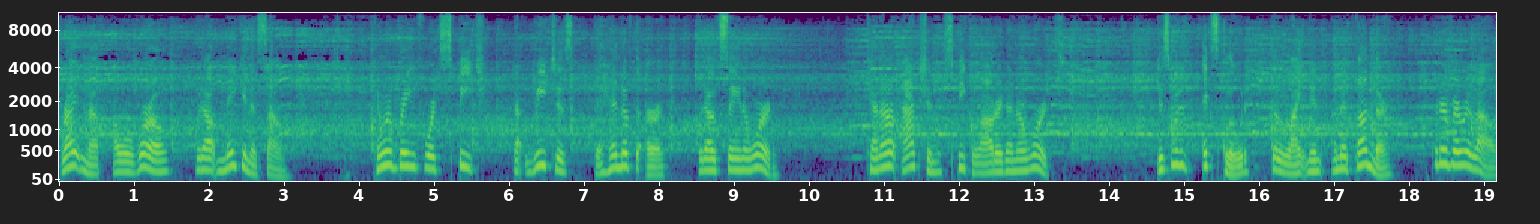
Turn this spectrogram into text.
brighten up our world without making a sound? Can we bring forth speech that reaches the end of the earth without saying a word? Can our action speak louder than our words? This would exclude the lightning and the thunder that are very loud.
